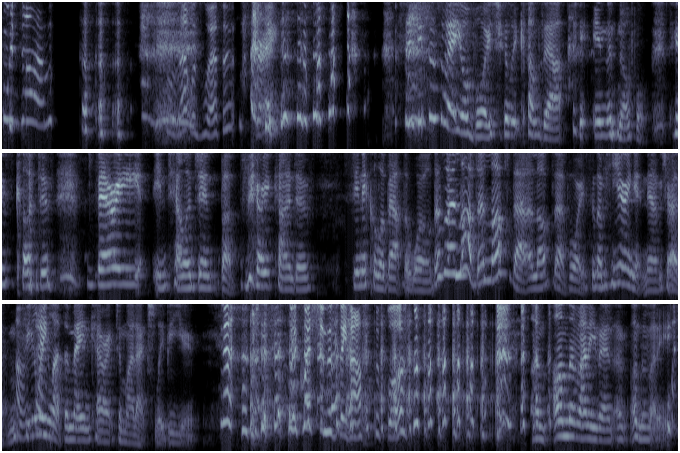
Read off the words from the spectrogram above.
we're done. Oh, that was worth it. Great. See, this is where your voice really comes out in the novel. This kind of very intelligent, but very kind of cynical about the world. That's what I loved. I loved that. I loved that voice. And I'm hearing it now, Victoria. I'm Oh, feeling thanks. like the main character might actually be you. the question has been asked before. I'm on the money then. I'm on the money.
